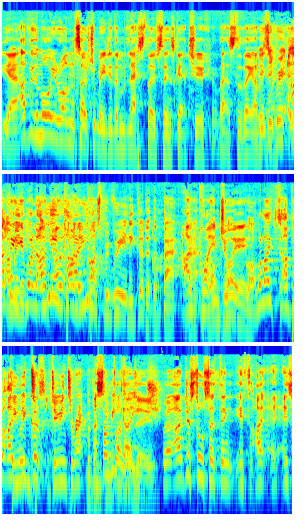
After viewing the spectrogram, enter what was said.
Yeah, I think the more you're on social media, the less those things get you. That's the thing. I Is think it really? I, I, think mean, well, I, you, I, kind of, you must be really good at the bat. I quite block, enjoy block, it. block. Well, I, I, but I, do, you inter- do you interact with them? sometimes do you I do, engage? but I just also think if I, it's,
